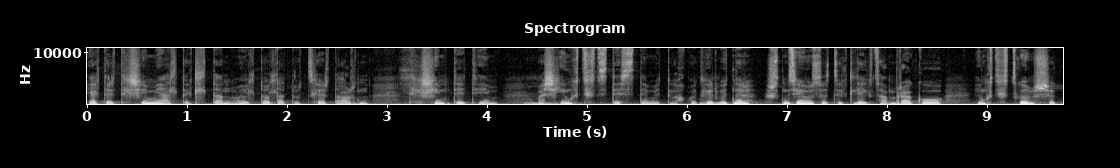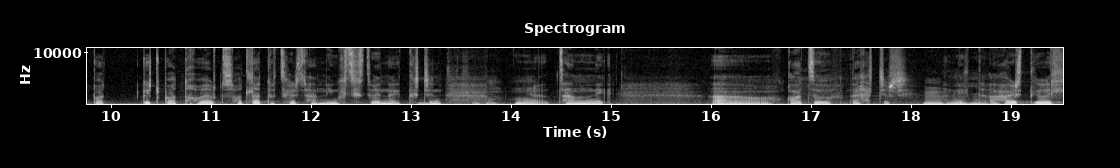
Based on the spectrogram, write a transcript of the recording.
яг тэр тэгшимийн алдагдaltaа нь уйлдуулад үзэхээр доор нь тэгшимтэй тийм маш их эмгэгцтэй систем байдаг байхгүй. Тэгэхээр бид нэр ертөнцийн хүмүүс үзэгдлийг замбраагүй эмгэгцгүй юм шиг бод гэж бодох байвч судлаад үзэхээр цаана эмгэгцэц байна гэдэг чинь цаана нэг аа гоо зүй байгаа ч биш. Нэгт хоёрт гэвэл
